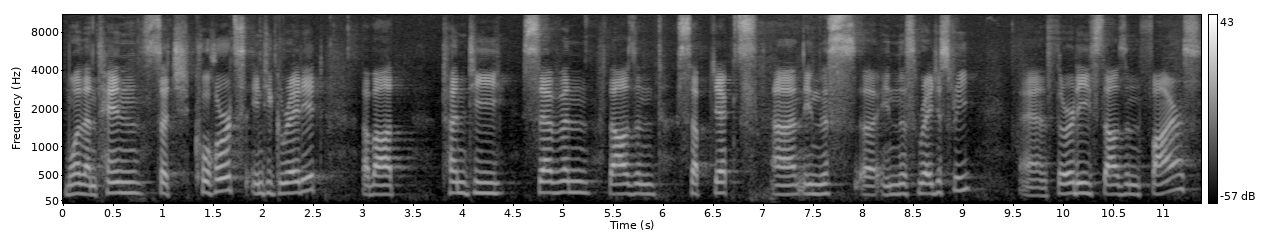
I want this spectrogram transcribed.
more than 10 such cohorts integrated, about 27,000 subjects uh, in, this, uh, in this registry, and 30,000 files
